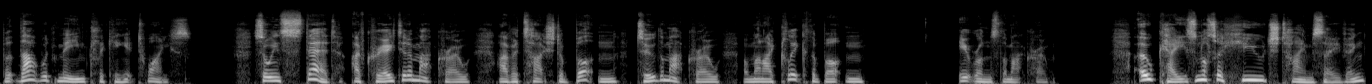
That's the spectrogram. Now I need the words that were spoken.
but that would mean clicking it twice. So instead, I've created a macro, I've attached a button to the macro, and when I click the button, it runs the macro. Okay, it's not a huge time saving,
